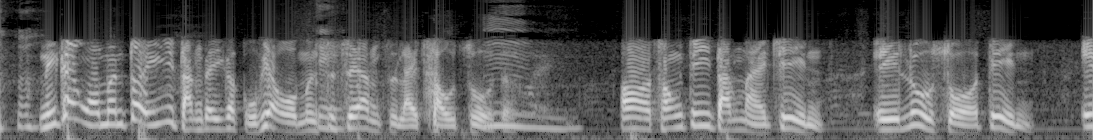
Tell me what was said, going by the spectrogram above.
你看，我们对于一档的一个股票，我们是这样子来操作的。嗯，哦，从低档买进，一路锁定，一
